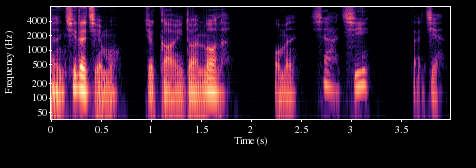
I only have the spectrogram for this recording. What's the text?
本期的节目就告一段落了，我们下期再见。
